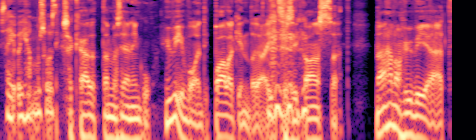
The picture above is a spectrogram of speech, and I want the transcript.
Se ei ole ihan mun suosikki. Sä käytät tämmöisiä niin hyvinvointipalkintoja itsesi kanssa. Että näähän on hyviä, että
